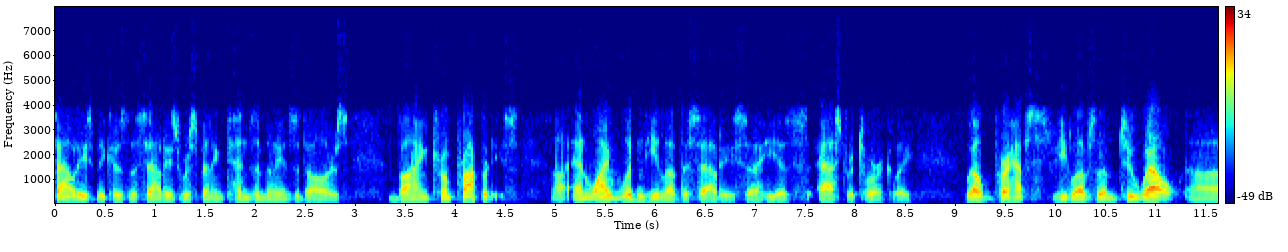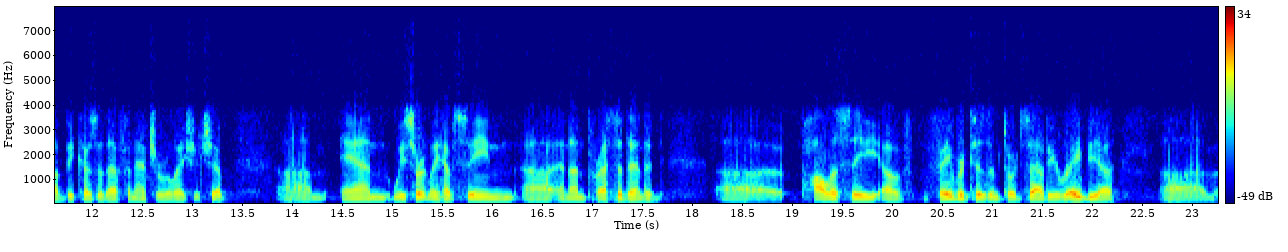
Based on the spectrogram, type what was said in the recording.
Saudis because the Saudis were spending tens of millions of dollars buying Trump properties. Uh, and why wouldn't he love the Saudis? Uh, he has asked rhetorically. Well, perhaps he loves them too well because of that financial relationship. Um, and we certainly have seen uh, an unprecedented uh, policy of favoritism towards Saudi Arabia um,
